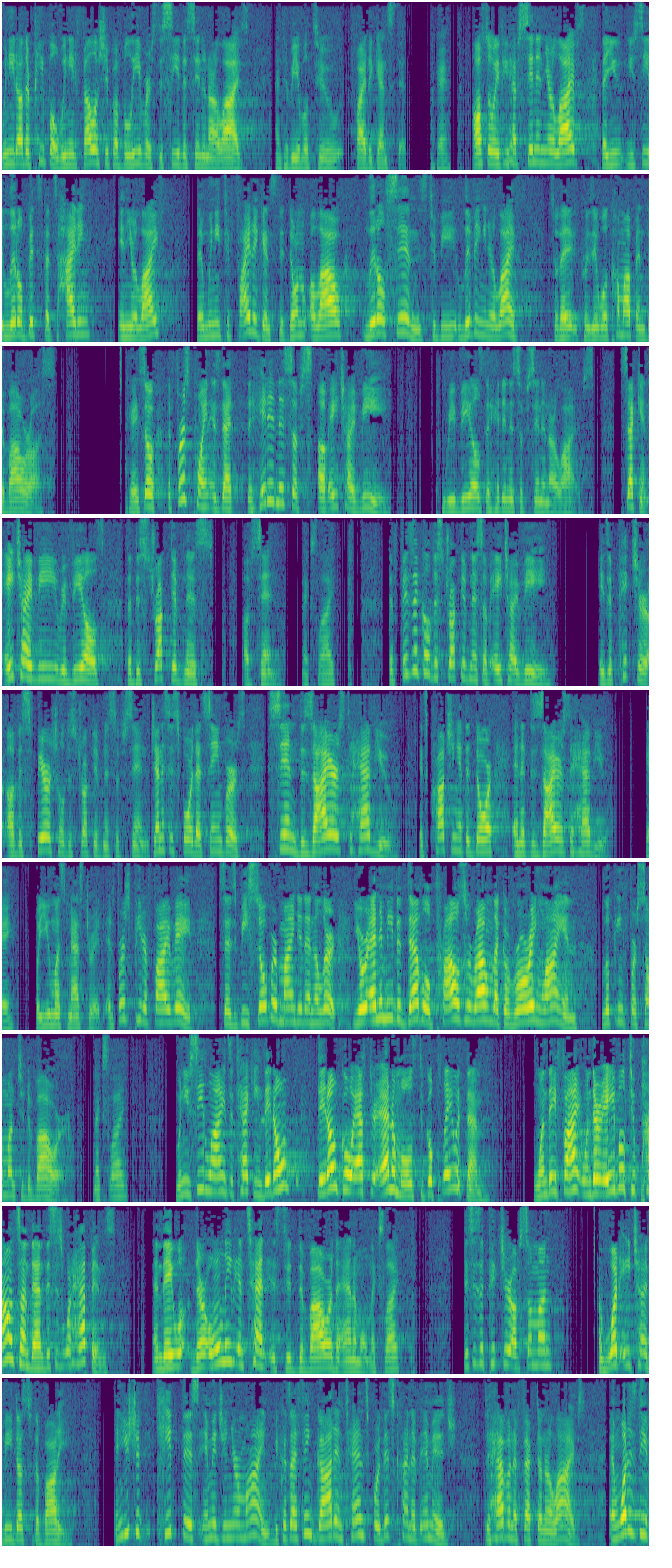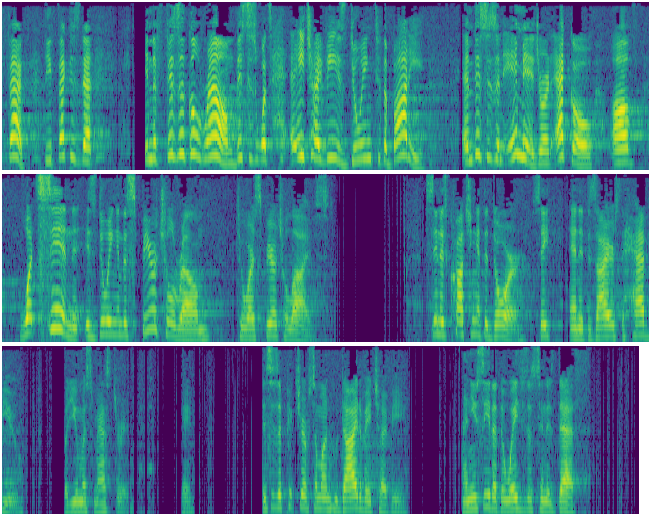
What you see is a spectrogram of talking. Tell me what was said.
We need other people. We need fellowship of believers to see the sin in our lives and to be able to fight against it. Okay? Also, if you have sin in your lives that you, you see little bits that's hiding in your life, then we need to fight against it. Don't allow little sins to be living in your life so that because it will come up and devour us. Okay, so the first point is that the hiddenness of, of HIV reveals the hiddenness of sin in our lives. Second, HIV reveals the destructiveness of sin. Next slide. The physical destructiveness of HIV is a picture of the spiritual destructiveness of sin. Genesis 4, that same verse. Sin desires to have you. It's crouching at the door and it desires to have you. Okay? But you must master it. And 1 Peter 5 8 says, Be sober minded and alert. Your enemy, the devil, prowls around like a roaring lion looking for someone to devour. Next slide. When you see lions attacking, they don't, they don't go after animals to go play with them. When they find, when they're able to pounce on them, this is what happens. And they will, their only intent is to devour the animal. Next slide. This is a picture of someone, of what HIV does to the body. And you should keep this image in your mind because I think God intends for this kind of image to have an effect on our lives. And what is the effect? The effect is that in the physical realm, this is what HIV is doing to the body. And this is an image or an echo of what sin is doing in the spiritual realm to our spiritual lives. Sin is crouching at the door, and it desires to have you, but you must master it. Okay? This is a picture of someone who died of HIV. And you see that the wages of sin is death.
